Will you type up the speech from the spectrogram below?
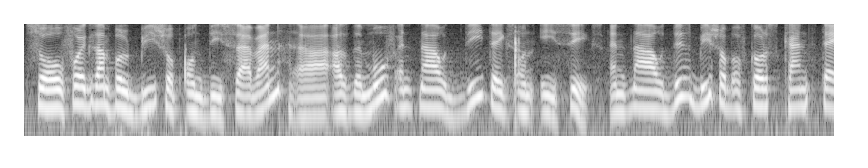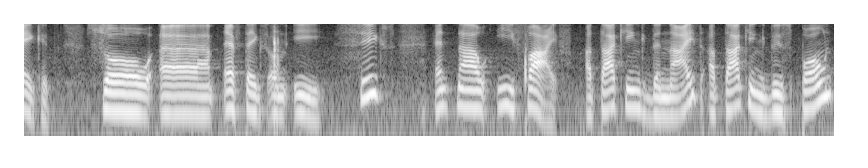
So for example, bishop on d7 uh, as the move, and now d takes on e6, and now this bishop of course can't take it. So uh, f takes on e6, and now e5 attacking the knight attacking this pawn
